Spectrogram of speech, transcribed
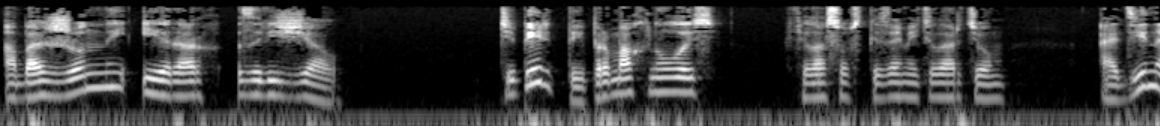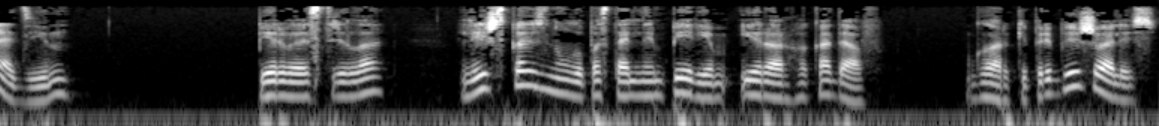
Обожженный иерарх завизжал. — Теперь ты промахнулась, — философски заметил Артем. — Один-один. Первая стрела лишь скользнула по стальным перьям иерарха Кадав. Гарки приближались.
